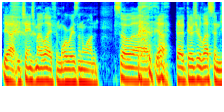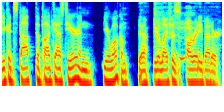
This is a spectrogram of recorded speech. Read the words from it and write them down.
Yeah, he changed my life in more ways than one. So, uh, yeah, that, there's your lesson. You could stop the podcast here, and you're welcome. Yeah. Your life is already better,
